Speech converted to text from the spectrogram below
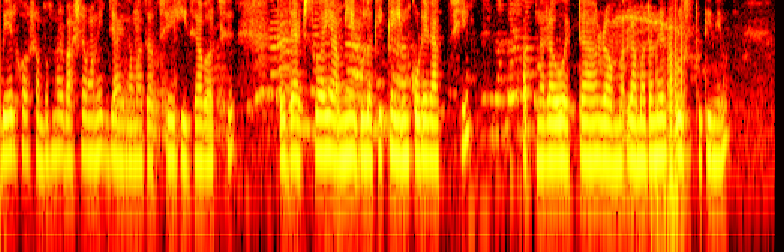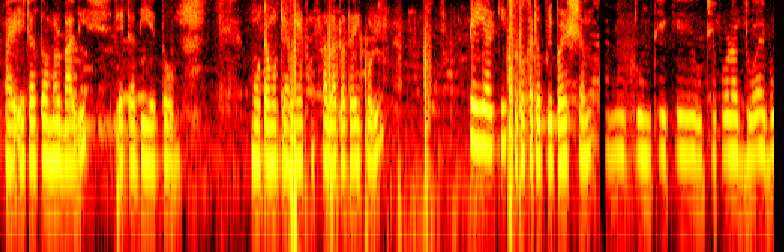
বের হওয়া সম্ভব না বাসায় অনেক জায়নামাজ আছে, হিজাব আছে। তো দ্যাটস ওয়াই আমি এগুলাকে ক্লিন করে রাখছি। আপনারাও একটা রাম- রামাদানের প্রস্তুতি নিন। আর এটা তো আমার বালিশ, এটা দিয়ে তো মোটামুটি আমি এখন সালাদ আদায় করি। এই আর কি। ছোটোখাটো প্রিপারেশন আমি ঘুম থেকে উঠে পড়ার দোয়া এবং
